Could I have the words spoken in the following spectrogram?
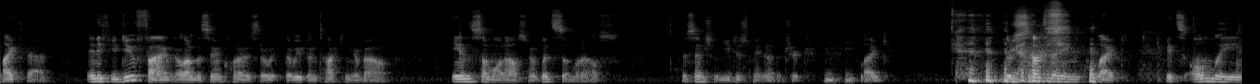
like that. And if you do find a lot of the same qualities that, we, that we've been talking about in someone else or with someone else, essentially you just made another church. Mm-hmm. Like, there's something like it's only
